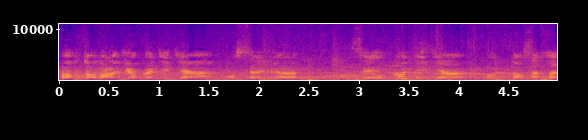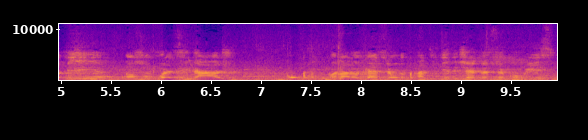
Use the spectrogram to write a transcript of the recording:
Importants dans la vie au quotidien. On sait que c'est au quotidien, dans sa famille, dans son voisinage, qu'on a l'occasion de pratiquer des gestes de secourisme.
